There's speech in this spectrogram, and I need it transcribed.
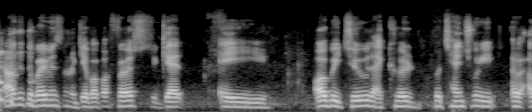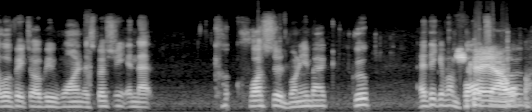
I don't think the Ravens are going to give up a first to get a RB two that could potentially elevate to RB one, especially in that c- clustered running back group. I think if I'm Baltimore,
